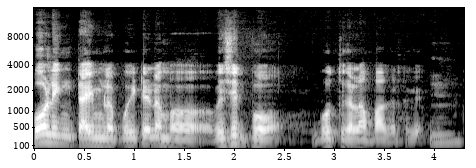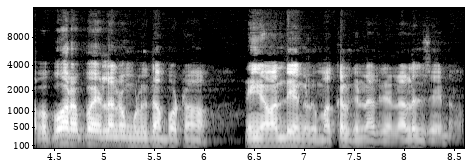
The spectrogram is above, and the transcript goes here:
போலிங் டைமில் போயிட்டு நம்ம விசிட் போவோம் பூத்துக்கெல்லாம் பார்க்குறதுக்கு. அப்போ போகிறப்ப எல்லாரும் உங்களுக்கு தான் போட்டோம். நீங்கள் வந்து எங்களுக்கு மக்களுக்கு நிறைய நல்லது செய்யணும்.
